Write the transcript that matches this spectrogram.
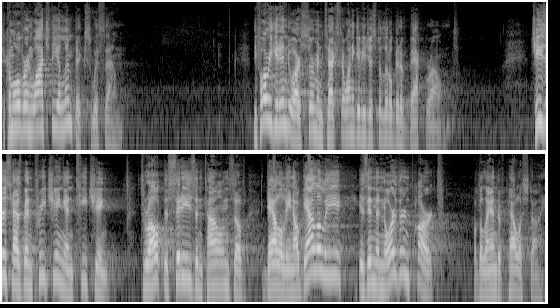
to come over and watch the Olympics with them. Before we get into our sermon text, I want to give you just a little bit of background. Jesus has been preaching and teaching throughout the cities and towns of Galilee. Now, Galilee is in the northern part of the land of Palestine.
